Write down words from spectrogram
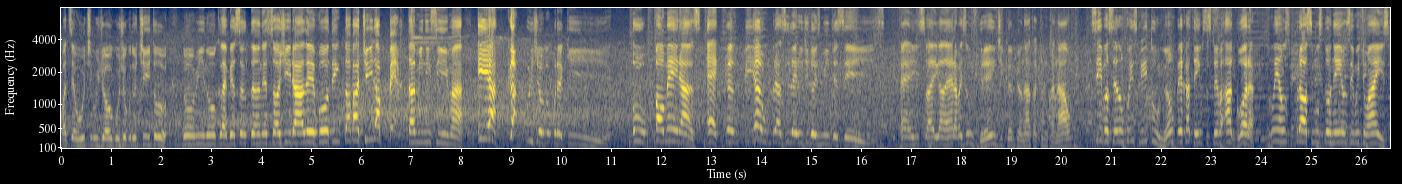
Pode ser o último jogo, o jogo do título. Dominou Kleber Santana, é só girar, levou, tentou a batida, aperta a mina em cima. E acaba o jogo por aqui. O Palmeiras é campeão brasileiro de 2016. É isso aí, galera. Mais um grande campeonato aqui no canal. Se você não for inscrito, não perca tempo, se inscreva agora. Venha os próximos torneios e muito mais.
